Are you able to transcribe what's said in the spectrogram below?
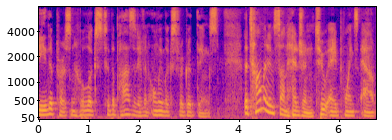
be the person who looks to the positive and only looks for good things. The Talmud in Sanhedrin 2a points out,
